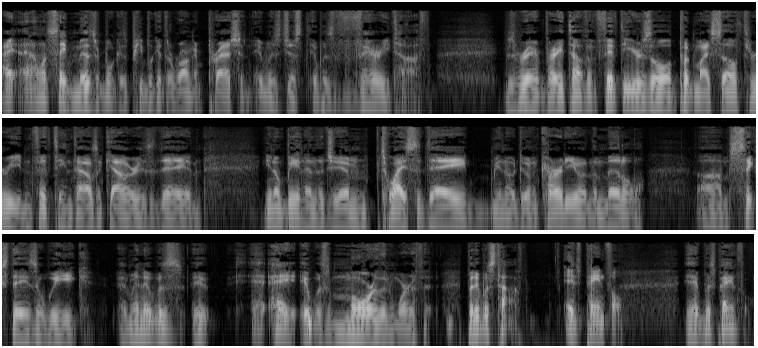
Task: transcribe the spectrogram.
I, I don't want to say miserable because people get the wrong impression. It was just, it was very tough. It was very, very tough. At 50 years old, putting myself through eating 15,000 calories a day and, you know, being in the gym twice a day, you know, doing cardio in the middle, um, six days a week. I mean, it was, it, hey, it was more than worth it, but it was tough. it's painful. It was painful.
